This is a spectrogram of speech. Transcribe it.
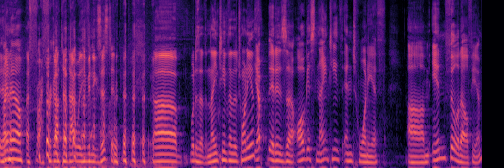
I know. I, f- I forgot that that was even existed. Uh, what is that? The nineteenth and the twentieth. Yep, it is uh, August 19th and 20th um, in Philadelphia.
